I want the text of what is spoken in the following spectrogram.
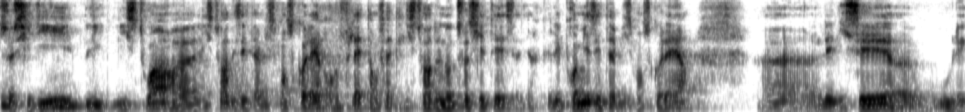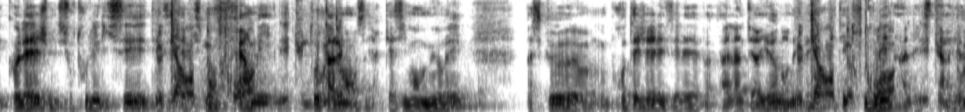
Ceci dit, l'histoire, euh, l'histoire des établissements scolaires reflète en fait l'histoire de notre société, c'est-à-dire que les premiers établissements scolaires euh, les lycées euh, ou les collèges, mais surtout les lycées, étaient des établissements fermés totalement, c'est-à-dire quasiment murés, parce que euh, on protégeait les élèves à l'intérieur dans des périodes qui étaient troublées à l'extérieur.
